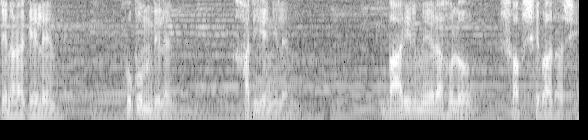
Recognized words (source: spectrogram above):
তেনারা গেলেন, হুকুম দিলেন, খাটিয়ে নিলেন। বাড়ির মেয়েরা হলো সব সেবাদাসী।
